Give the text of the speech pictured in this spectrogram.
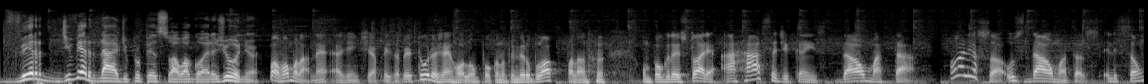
ver, de verdade pro pessoal agora, Júnior? Bom, vamos lá, né? A gente já fez a abertura, já enrolou um pouco no primeiro bloco, falando um pouco da história. A raça de cães dálmata, olha só, os dálmatas, eles são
